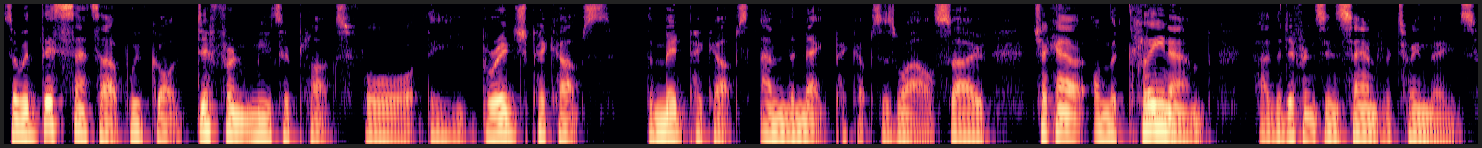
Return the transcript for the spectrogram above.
So with this setup, we've got different muted plucks for the bridge pickups, the mid pickups and the neck pickups as well. So check out on the clean amp uh, the difference in sound between these.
